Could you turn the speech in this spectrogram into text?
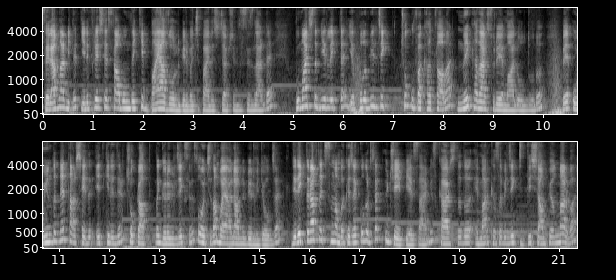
Selamlar millet. Yeni Fresh hesabımdaki bayağı zorlu bir maçı paylaşacağım şimdi sizlerle. Bu maçla birlikte yapılabilecek çok ufak hatalar ne kadar süreye mal olduğunu ve oyunda ne tarz şeyler etkilediğini çok rahatlıkla görebileceksiniz. O açıdan bayağı önemli bir video olacak. Direkt draft açısından bakacak olursak 3 AP'ye sahibiz. Karşıda da MR kasabilecek ciddi şampiyonlar var.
